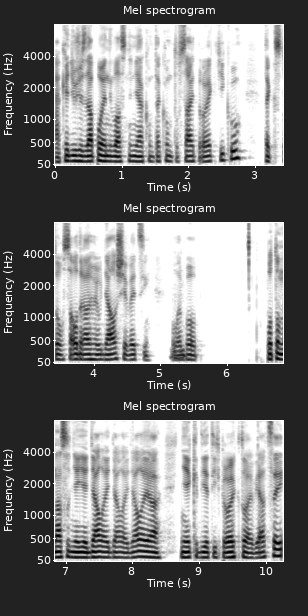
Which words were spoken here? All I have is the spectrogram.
a keď už je zapojený vlastne v nejakom takomto side projektíku, tak z toho sa odrážajú ďalšie veci, Mhm. lebo potom následne ide ďalej, ďalej, ďalej a niekedy je tých projektov aj viacej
